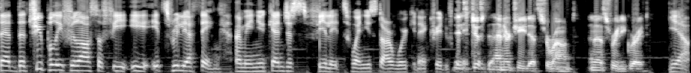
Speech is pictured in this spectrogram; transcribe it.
that the triple E philosophy it's really a thing. I mean, you can just feel it when you start working at Creative. It's just the energy that's around, and that's really great. Yeah,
